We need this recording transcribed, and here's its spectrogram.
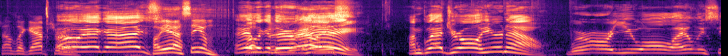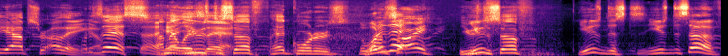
sounds like Appsro. Oh, hey, guys. Oh yeah, I see him. Hey, Oh, look at there's there. Hey. I'm glad you're all here now. Where are you all? I only see Abstra. Oh, there you what go. is this? The I'm hell at is Used to that? Suff headquarters. The What one- is it? Sorry. Used to Use- Suff, Use this. Use the sub.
